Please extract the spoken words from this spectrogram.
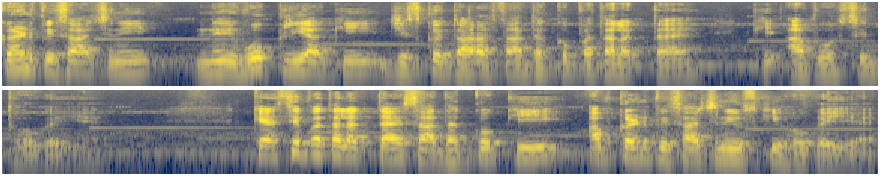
कर्ण पिशाचनी ने वो क्रिया की जिसके द्वारा साधक को पता लगता है कि अब वो सिद्ध हो गई है। कैसे पता लगता है साधक को कि अब कर्ण पिशाचनी उसकी हो गई है?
